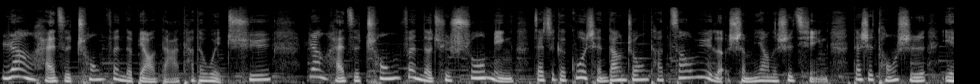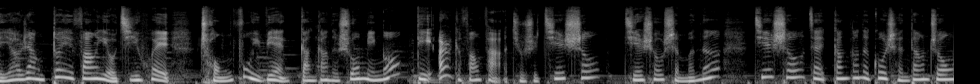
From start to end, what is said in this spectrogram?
让孩子充分的表达他的委屈，让孩子充分的去说明，在这个过程当中他遭遇了什么样的事情，但是同时也要让对方有机会重复一遍刚刚的说明哦。第二个方法就是接收。接收什么呢？接收在刚刚的过程当中，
